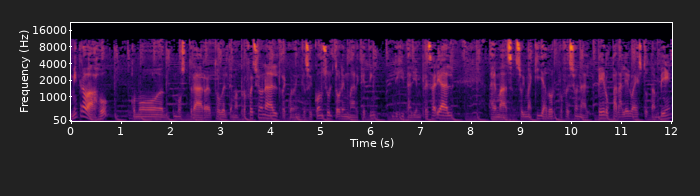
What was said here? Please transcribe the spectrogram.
mi trabajo, como mostrar todo el tema profesional. Recuerden que soy consultor en marketing digital y empresarial. Además, soy maquillador profesional, pero paralelo a esto también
